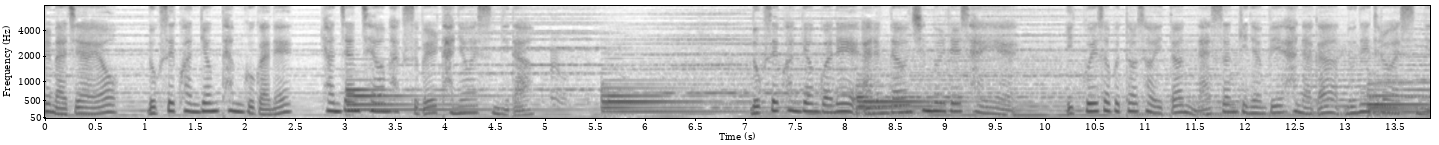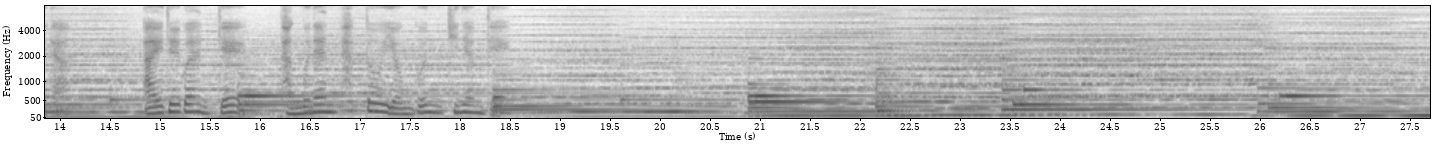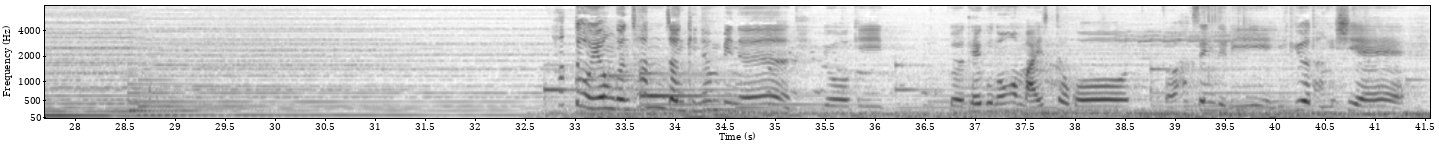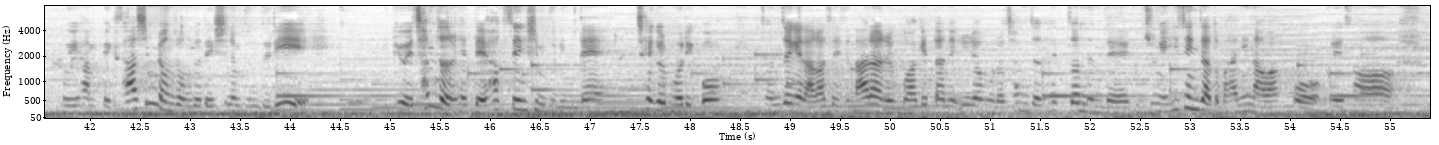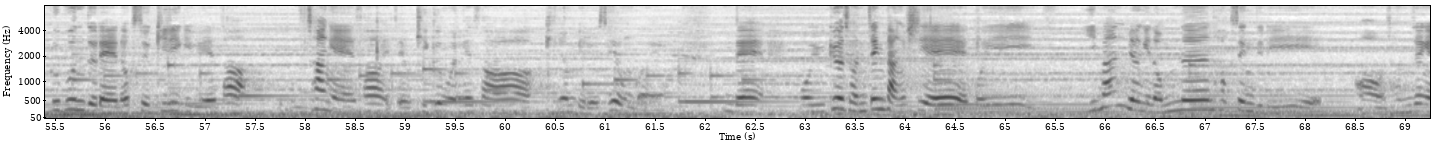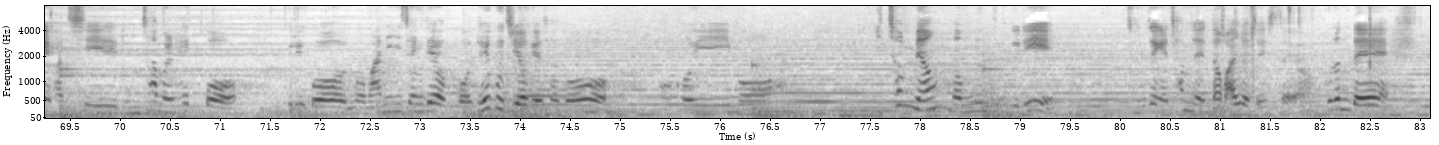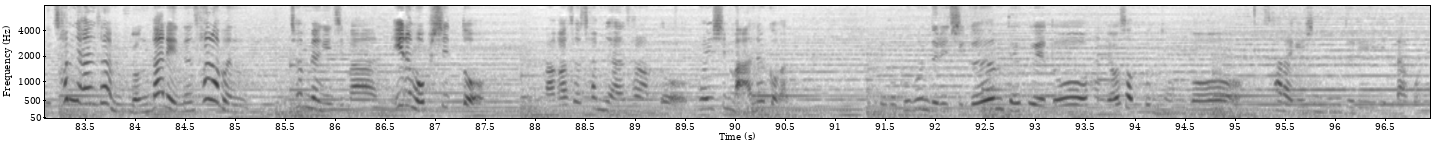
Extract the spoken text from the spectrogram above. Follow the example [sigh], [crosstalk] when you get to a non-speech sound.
연말을 맞이하여 녹색환경 탐구관의 현장 체험 학습을 다녀왔습니다. 녹색환경관의 아름다운 식물들 사이에 입구에서부터 서 있던 낯선 기념비 하나가 눈에 들어왔습니다. 아이들과 함께 방문한 학도이용군 기념비. 학도의원군 참전 기념비는 여기 그 대구 농업 마이스터고 그 학생들이 6.25 당시에 거의 한 140명 정도 되시는 분들이 그 6.25에 참전을 했대요. 학생 신분인데 책을 버리고 전쟁에 나가서 이제 나라를 구하겠다는 일념으로 참전했었는데 그 중에 희생자도 많이 나왔고 그래서 그분들의 넋을 기리기 위해서 동창회에서 이제 기금을 해서 기념비를 세운 거예요. 근데 뭐 6.25 전쟁 당시에 거의 2만 명이 넘는 학생들이 어, 전쟁에 같이 동참을 했고 그리고 뭐 많이 희생되었고 대구 지역에서도 어, 거의 뭐 2천 명 넘는 분들이 전쟁에 참여했다고 알려져 있어요. 그런데 그 참여한 사람 명단에 있는 사람은 2천 명이지만 이름 없이 또 나가서 참여한 사람도 훨씬 많을 것 같아요. 그분들이 지금 대구에도 한 여섯 분 정도 살아계신 분들이 있다고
